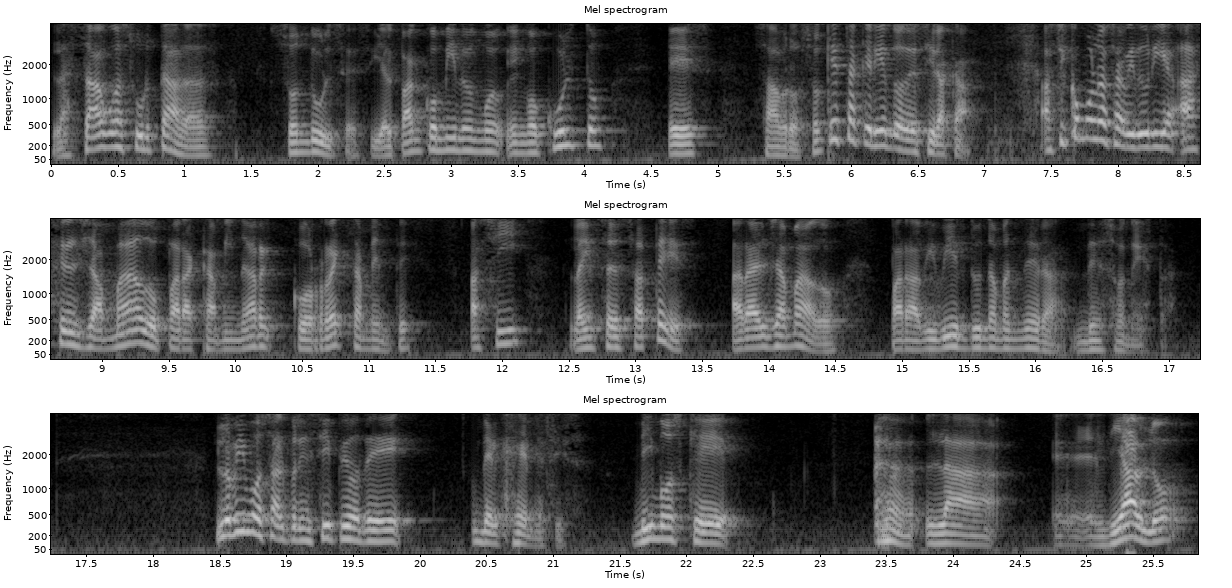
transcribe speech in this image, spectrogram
Las aguas hurtadas son dulces y el pan comido en, en oculto es sabroso. ¿Qué está queriendo decir acá? Así como la sabiduría hace el llamado para caminar correctamente, así la insensatez hará el llamado para vivir de una manera deshonesta. Lo vimos al principio de, del Génesis. Vimos que eh, el diablo,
